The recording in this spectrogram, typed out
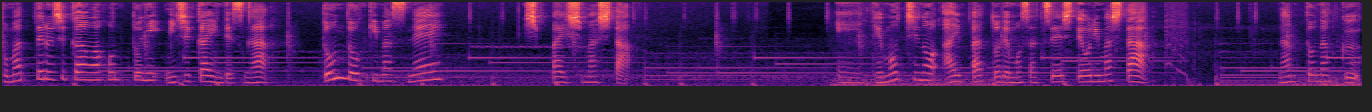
止まってる時間は本当に短いんですがどんどん来ますね。失敗しました、えー、手持ちの iPad でも撮影しておりました。なんとなく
